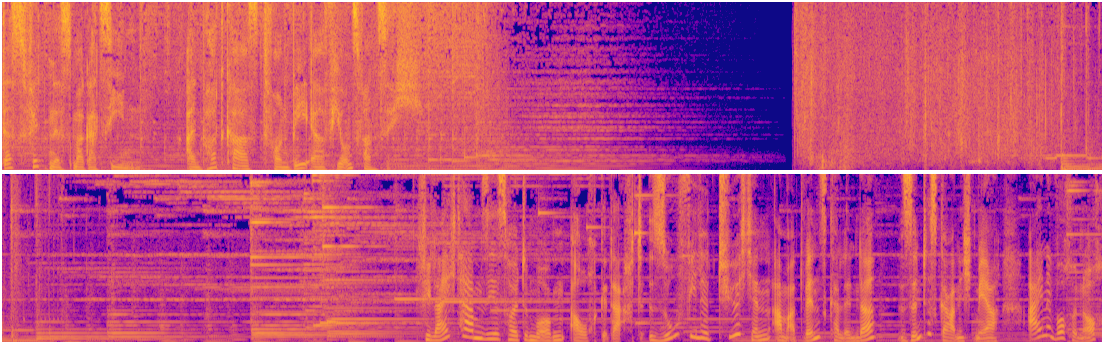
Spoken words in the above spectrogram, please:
Das Fitnessmagazin, ein Podcast von BR24. Vielleicht haben Sie es heute Morgen auch gedacht. So viele Türchen am Adventskalender sind es gar nicht mehr. Eine Woche noch,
